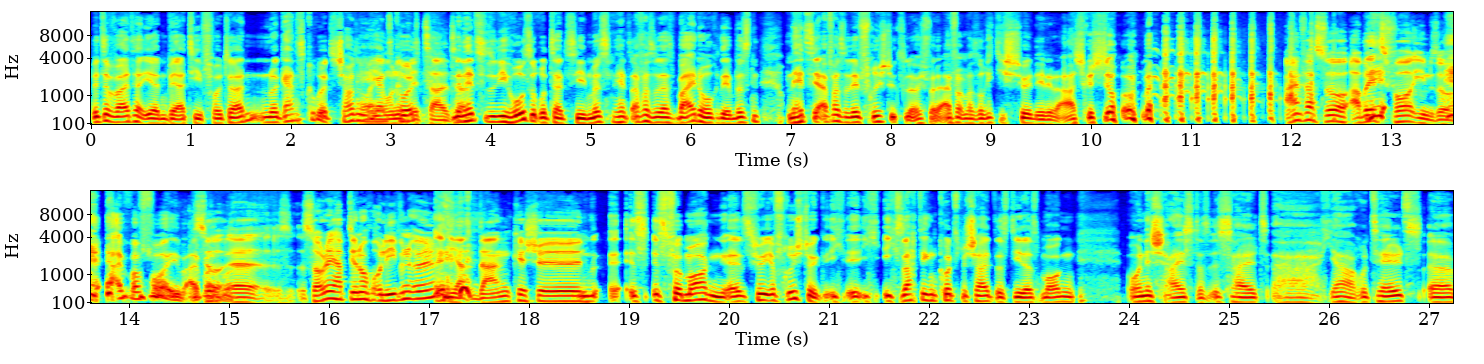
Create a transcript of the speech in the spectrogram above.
bitte weiter Ihren Berti futtern. Nur ganz kurz, schauen Sie mal ganz kurz. Witz, Alter. dann hättest du so die Hose runterziehen müssen, hättest einfach so das Bein hochnehmen müssen und dann hättest dir einfach so den Frühstückslöffel einfach mal so richtig schön in den Arsch geschoben. Einfach so, aber jetzt vor ihm so. einfach vor ihm, einfach So, so. äh, sorry, habt ihr noch Olivenöl? Ja, danke schön. es ist für morgen, es ist für ihr Frühstück. Ich, ich, ich sag denen kurz Bescheid, dass die das morgen ohne Scheiß, das ist halt, ah, ja, Hotels, äh,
